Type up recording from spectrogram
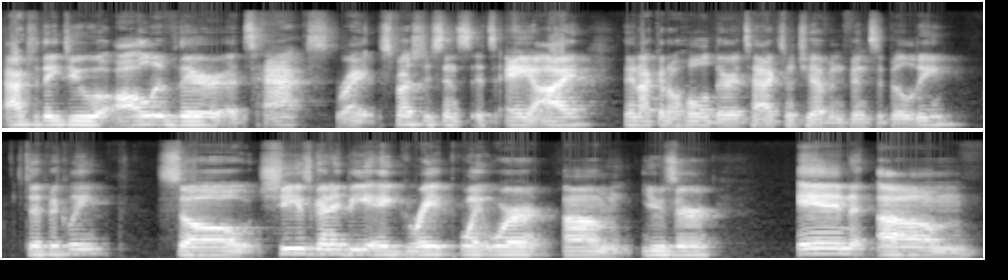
after they do all of their attacks, right? Especially since it's AI, they're not going to hold their attacks once you have invincibility, typically. So she's going to be a great point war um, user in um,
